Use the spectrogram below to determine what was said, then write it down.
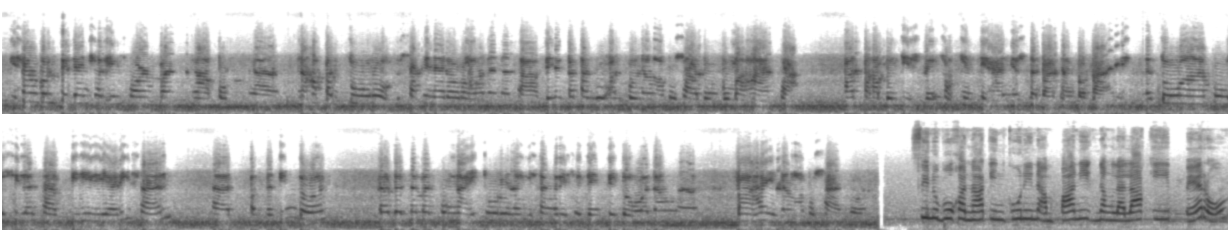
Isang confidential informant nga po na nakapagturo sa kinaroroonan na sa pinagtataguan po ng akusadong bumahasa at nakabuntis din sa 15 anyos na batang babae. Nagtunga nga po sila sa Pililla Rizal at pagdating doon, kagad naman pong naituro ng isang residente doon ang ah, bahay ng akusado. Sinubukan natin kunin ang panig ng lalaki pero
